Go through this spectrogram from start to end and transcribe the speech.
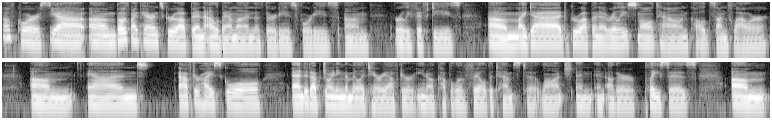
Of course yeah. Um, both my parents grew up in alabama in the 30s 40s um, early 50s um, my dad grew up in a really small town called Sunflower. Um, and after high school, ended up joining the military after you know a couple of failed attempts to launch in, in other places. Um,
